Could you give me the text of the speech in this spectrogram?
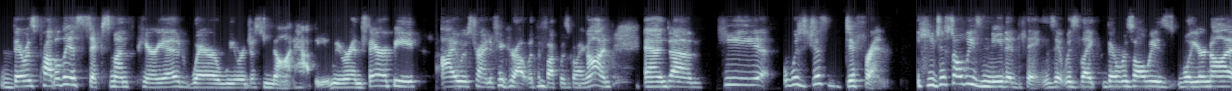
there was probably a six month period where we were just not happy. We were in therapy. I was trying to figure out what the fuck was going on. And um, he was just different. He just always needed things. It was like there was always, well, you're not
